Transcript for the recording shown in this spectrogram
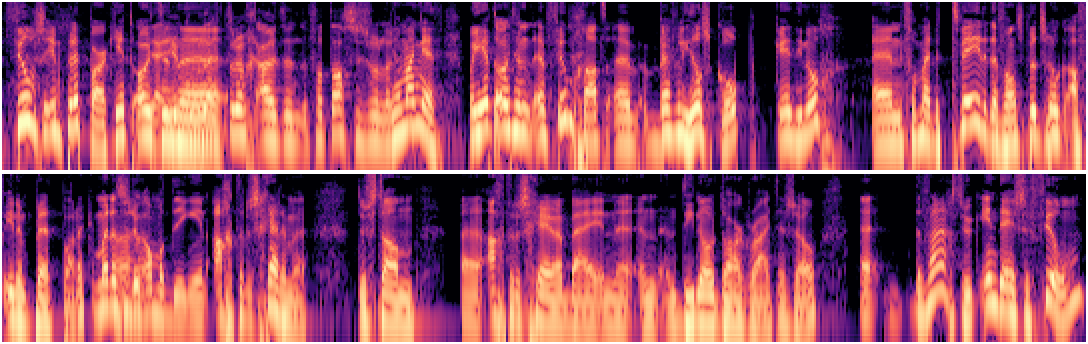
films in pretpark. Je hebt ooit ja, een... eh, terug uit een fantastische... Ja, maakt net. Maar je hebt ooit een, een film gehad, eh, Beverly Hills Cop. Ken je die nog? En voor mij de tweede daarvan speelt zich ook af in een pretpark. Maar dat zijn natuurlijk allemaal dingen in achter de schermen. Dus dan eh, achter de schermen bij een, een, een Dino Dark Ride en zo. De vraag is natuurlijk, in deze film...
